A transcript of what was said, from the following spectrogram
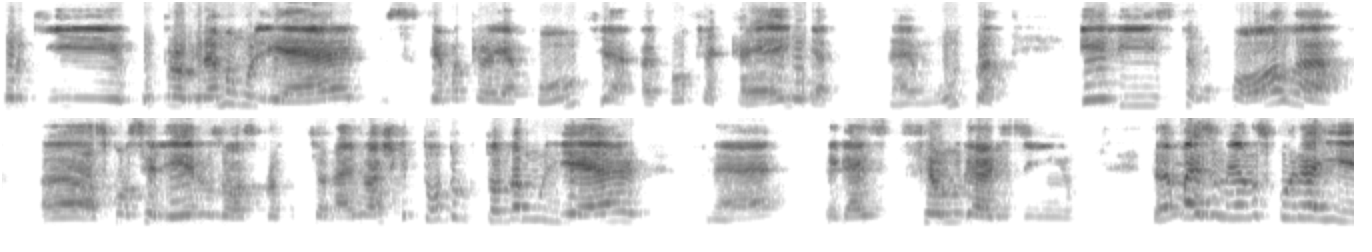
porque o programa Mulher do sistema CREA Confia, a Confia CREA, né, mútua, ele extrapola as conselheiras ou as profissionais. Eu acho que todo, toda mulher, né, pegar esse seu lugarzinho. Então, é mais ou menos por aí.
